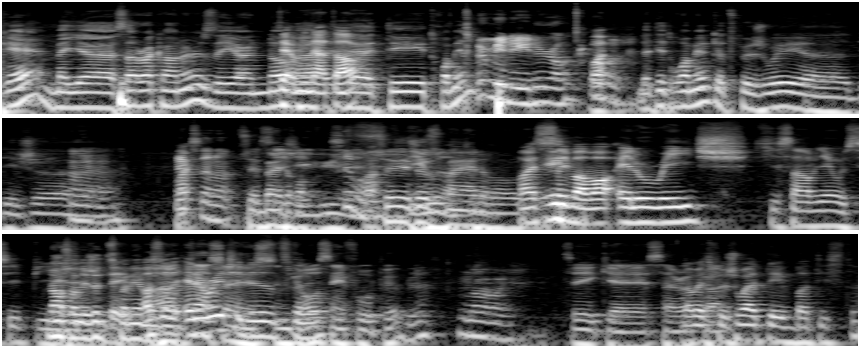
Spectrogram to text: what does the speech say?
vrai, mais il y a Sarah Connors et un autre. Terminator. Le T3000. Terminator encore. Ouais. Le T3000 que tu peux jouer euh, déjà. euh, Ouais. Excellent. C'est bien j'ai drôle. vu, C'est euh, juste bien drôle. Ouais, c'est Et- ça, il va y avoir Hello Reach qui s'en vient aussi. Puis Non, ils sont déjà Dave- disponibles. Ah, est c'est déjà une grosse infopub, là. Ouais, ouais. Tu sais que Sarah Non, mais tu peux jouer à Dave Bautista.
